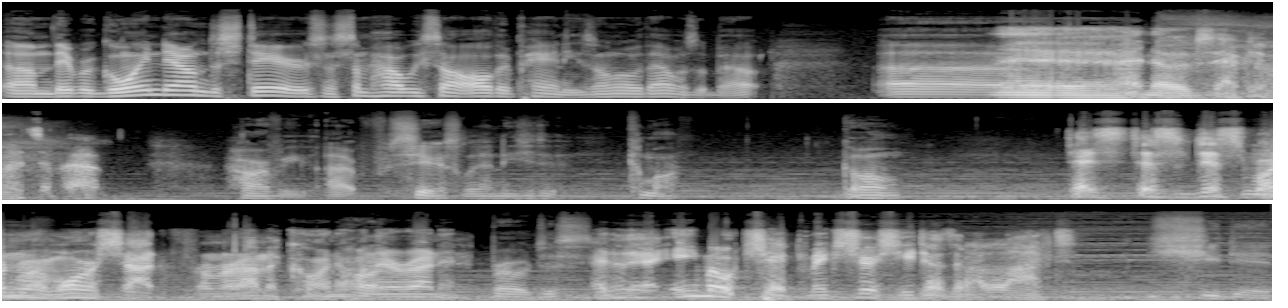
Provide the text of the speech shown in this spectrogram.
Um, they were going down the stairs and somehow we saw all their panties. I don't know what that was about. Uh, Yeah, I know exactly what it's about. Harvey, I, seriously, I need you to come on, go home, Just, just, just one more, more shot from around the corner when they're running. bro. Just And the emo chick, make sure she does it a lot. she did.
